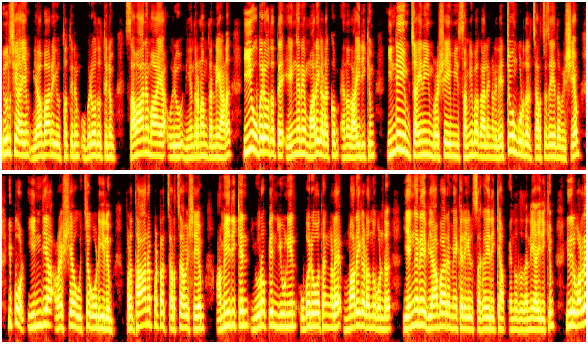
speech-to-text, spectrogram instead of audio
തീർച്ചയായും വ്യാപാര യുദ്ധത്തിനും ഉപരോധത്തിനും സമാനമായ ഒരു നിയന്ത്രണം തന്നെയാണ്. ഈ ഉപരോധത്തെ എങ്ങനെ മറികടക്കും എന്നതായിരിക്കും ഇന്ത്യയും ചൈനയും റഷ്യയും ഈ സമീപകാലങ്ങളിൽ ഏറ്റവും കൂടുതൽ ചർച്ച ചെയ്ത വിഷയം. ഇപ്പോൾ ഇന്ത്യ റഷ്യ ഉച്ചകോടിയിലും പ്രധാനപ്പെട്ട ചർച്ചാ വിഷയം അമേരിക്കൻ യൂറോപ്യൻ യൂണിയൻ ഉപരോധങ്ങളെ മറികടന്നുകൊണ്ട് എങ്ങനെ വ്യാപാര മേഖലയിൽ സഹകരിക്കാം എന്നത് തന്നെയായിരിക്കും. ഇതിൽ വളരെ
